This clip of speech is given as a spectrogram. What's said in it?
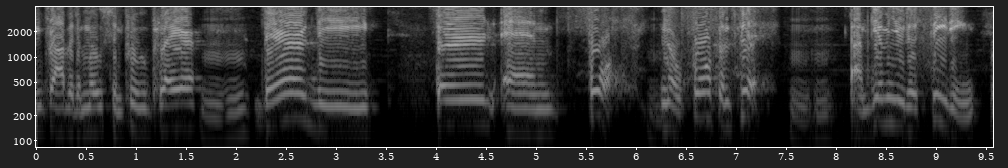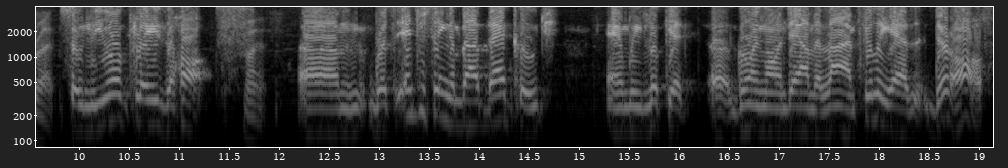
be probably the most improved player. hmm They're the third and 4th No, fourth and fifth. hmm I'm giving you the seeding. Right, So New York plays the Hawks. right. Um, what's interesting about that coach, and we look at uh, going on down the line, Philly has they're off.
